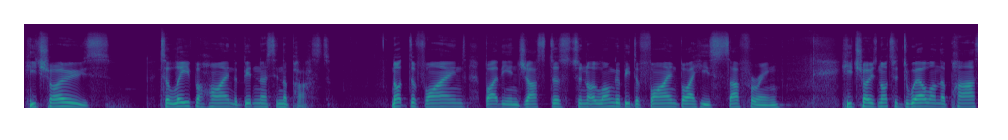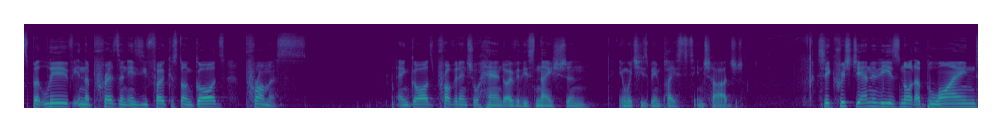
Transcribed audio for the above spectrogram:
He chose to leave behind the bitterness in the past not defined by the injustice, to no longer be defined by his suffering. He chose not to dwell on the past, but live in the present as he focused on God's promise and God's providential hand over this nation in which he's been placed in charge. See, Christianity is not a blind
